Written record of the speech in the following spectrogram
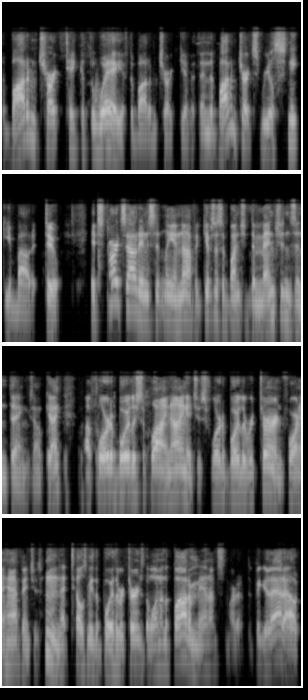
The bottom chart taketh away if the bottom chart giveth. And the bottom chart's real sneaky about it too. It starts out innocently enough. It gives us a bunch of dimensions and things, okay? Uh, Florida boiler supply, nine inches. Florida boiler return, four and a half inches. Hmm, that tells me the boiler return's the one on the bottom, man. I'm smart enough to figure that out.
